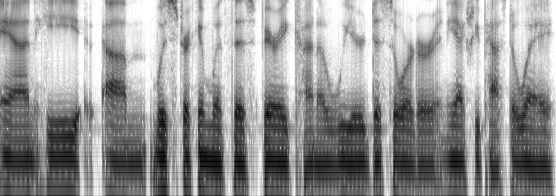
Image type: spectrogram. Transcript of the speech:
And he um, was stricken with this very kind of weird disorder, and he actually passed away.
